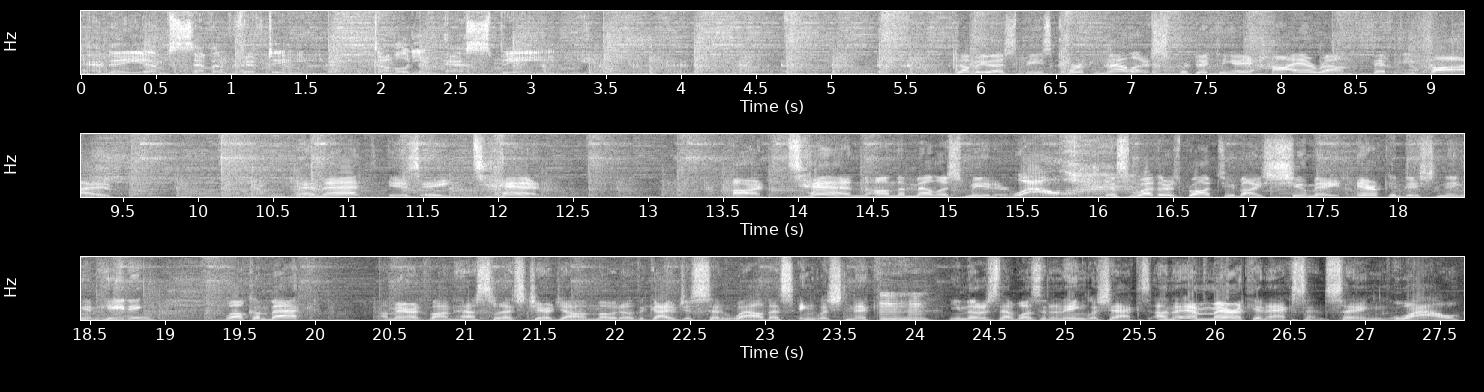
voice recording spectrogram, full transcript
and AM 750 WSB. WSB's Kirk Mellish predicting a high around 55, and that is a 10. A 10 on the Mellish meter. Wow. This weather is brought to you by Shoemate Air Conditioning and Heating. Welcome back. I'm Eric Von Haessler. That's Jared Yamamoto, the guy who just said "wow." That's English Nick. Mm-hmm. You notice that wasn't an English accent, an American accent saying "wow."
